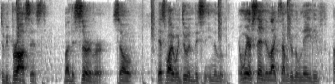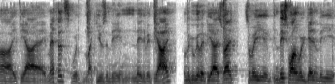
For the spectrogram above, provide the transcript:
to be processed by the server. So that's why we're doing this in a loop. And we are sending like some Google native uh, API methods with like using the native API from the Google APIs, right? So we in this one we're getting the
